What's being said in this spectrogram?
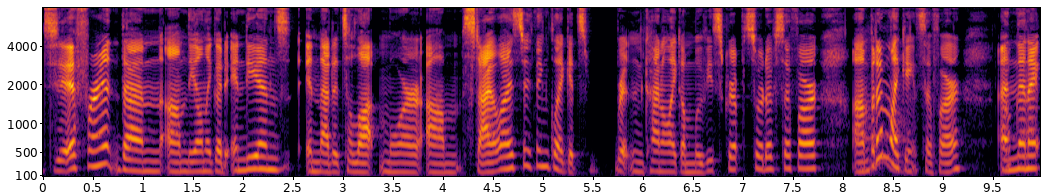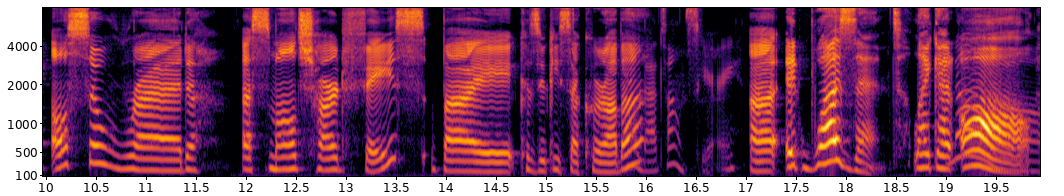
different than um, The Only Good Indians in that it's a lot more um, stylized, I think. Like it's written kind of like a movie script, sort of, so far. Um, but I'm liking it so far. And then I also read. A Small Charred Face by Kazuki Sakuraba. That sounds scary. Uh, it wasn't like at all.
